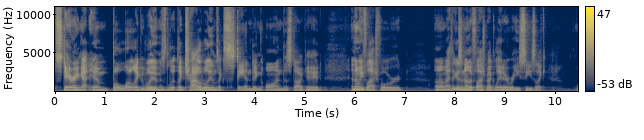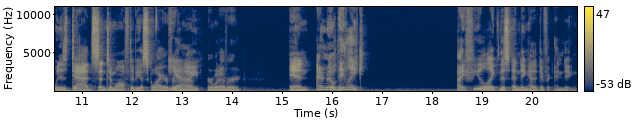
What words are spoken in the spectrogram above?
staring at him below. Like William is li- like child William's like standing on the stockade, and then we flash forward. Um, I think there's another flashback later where he sees like when his dad sent him off to be a squire for Yeah. the knight or whatever. And I don't know, they like I feel like this ending had a different ending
